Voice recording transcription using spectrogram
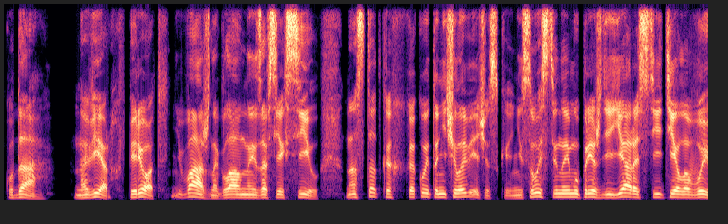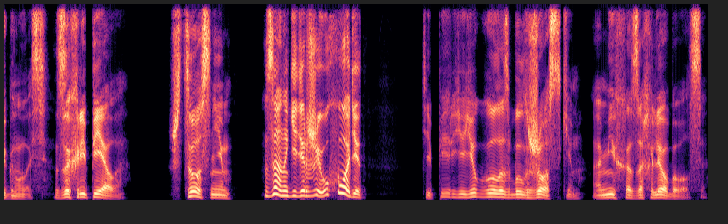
Куда? Наверх, вперед, неважно, главное изо всех сил, на остатках какой-то нечеловеческой, несвойственной ему прежде ярости, и тело выгнулось, захрипело. Что с ним? За ноги держи, уходит!» Теперь ее голос был жестким, а Миха захлебывался,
